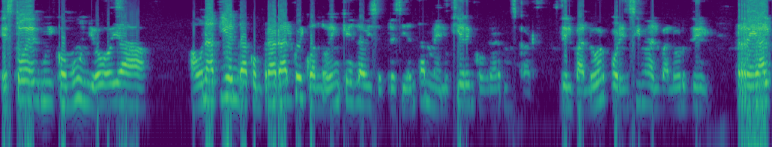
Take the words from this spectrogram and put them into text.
Esto es muy común. Yo voy a, a una tienda a comprar algo y cuando ven que es la vicepresidenta me lo quieren cobrar más caro. Del valor por encima del valor de real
